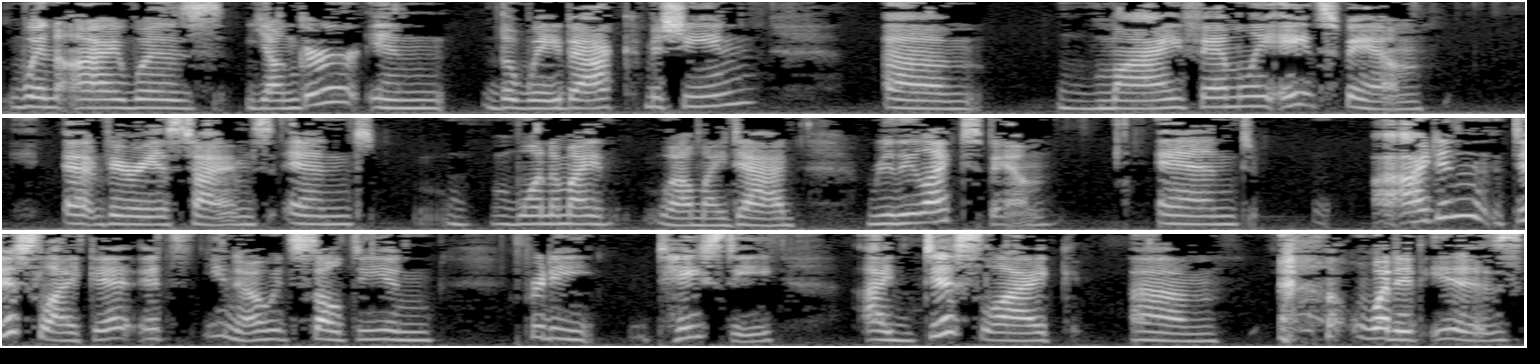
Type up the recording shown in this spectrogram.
When I was younger in the Wayback Machine, um, my family ate spam at various times. And one of my, well, my dad really liked spam. And I didn't dislike it. It's, you know, it's salty and pretty tasty. I dislike um, what it is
